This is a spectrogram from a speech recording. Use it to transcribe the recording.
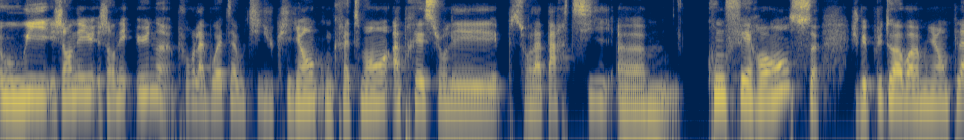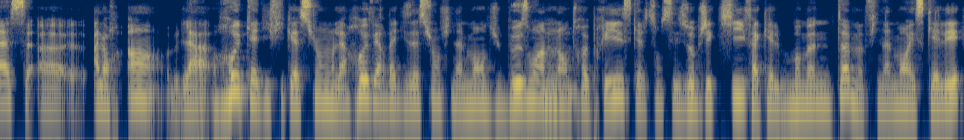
Oui, j'en ai j'en ai une pour la boîte à outils du client concrètement. Après sur les sur la partie euh, conférence, je vais plutôt avoir mis en place euh, alors un la requalification, la reverbalisation finalement du besoin de mmh. l'entreprise, quels sont ses objectifs, à quel momentum finalement est-ce qu'elle est,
